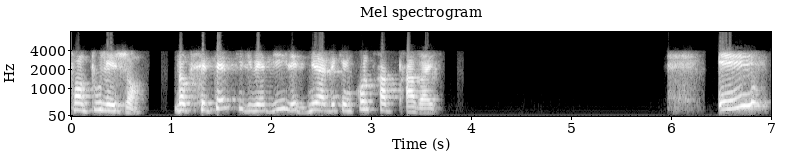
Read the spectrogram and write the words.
font tous les gens. Donc c'est elle qui lui a dit, il est venu avec un contrat de travail. Et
